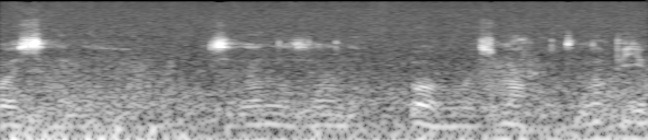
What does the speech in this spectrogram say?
Ось зелений. Зелений, зелений. О, ось Маргарет. Вона піді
